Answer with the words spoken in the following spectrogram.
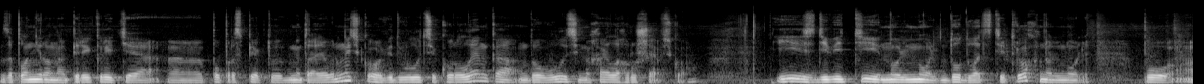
запланировано перекриття е, по проспекту Дмитра Яворницького від вулиці Короленка до вулиці Михайла Грушевського. І з 9.00 до 23.00 по е,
